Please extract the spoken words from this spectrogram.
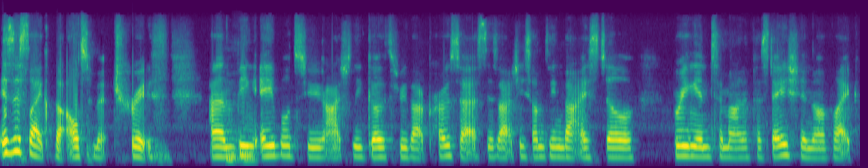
is this like the ultimate truth? And mm-hmm. being able to actually go through that process is actually something that I still bring into manifestation of like,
